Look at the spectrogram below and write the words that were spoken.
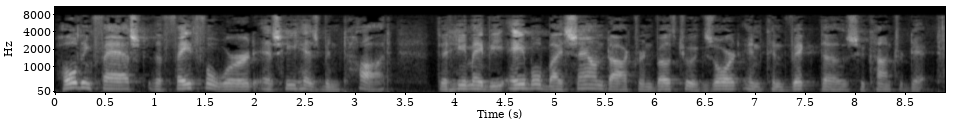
Holding fast the faithful word as he has been taught, that he may be able by sound doctrine both to exhort and convict those who contradict.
